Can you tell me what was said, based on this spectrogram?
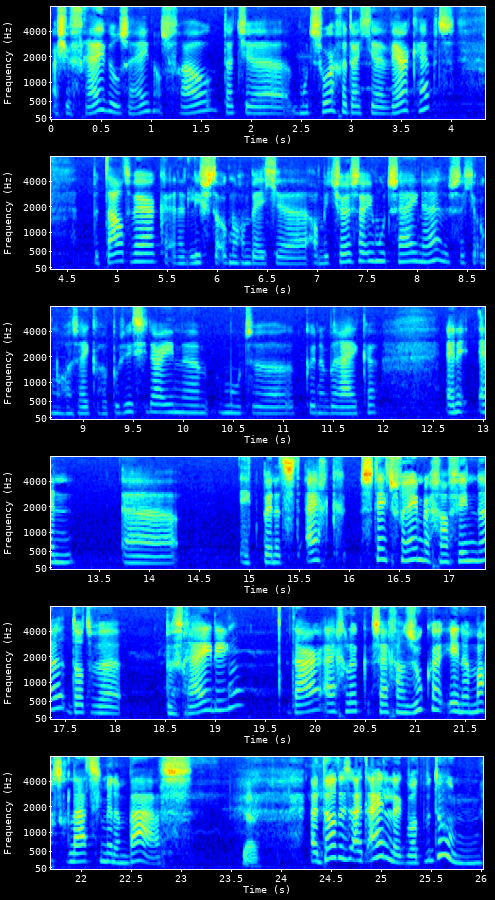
als je vrij wil zijn als vrouw, dat je moet zorgen dat je werk hebt. Betaald werk en het liefste ook nog een beetje ambitieus daarin moet zijn. Hè? Dus dat je ook nog een zekere positie daarin eh, moet kunnen bereiken. En, en ik ben het eigenlijk steeds vreemder gaan vinden dat we bevrijding daar eigenlijk zijn gaan zoeken in een machtsrelatie met een baas. Ja. En dat is uiteindelijk wat we doen.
